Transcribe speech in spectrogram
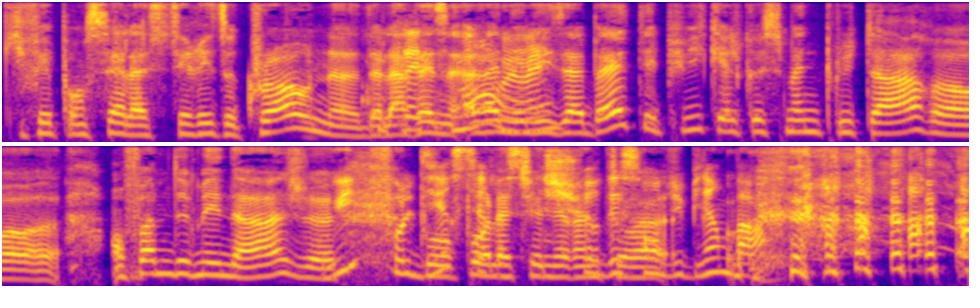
qui fait penser à la série The Crown de la reine, reine Elisabeth. Et puis quelques semaines plus tard, en femme de ménage. Oui, faut le dire, pour la je suis redescendue bien bas.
